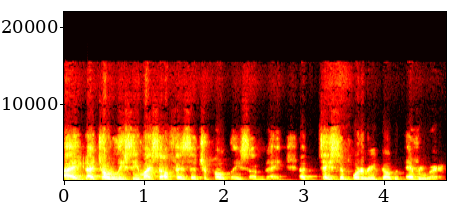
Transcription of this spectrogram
I, I totally see myself as a Chipotle someday. A taste of Puerto Rico everywhere.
